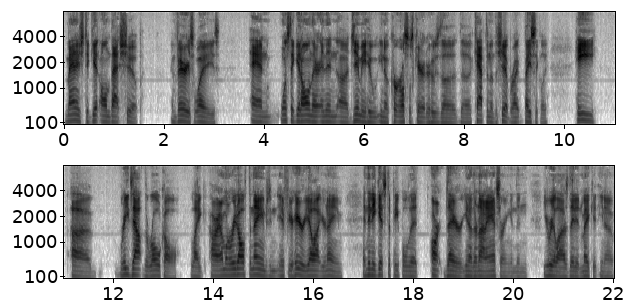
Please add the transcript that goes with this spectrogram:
managed to get on that ship in various ways. And once they get on there, and then uh, Jimmy, who you know Kurt Russell's character, who's the the captain of the ship, right? Basically, he uh, reads out the roll call. Like, all right, I'm going to read off the names, and if you're here, yell out your name. And then he gets to people that aren't there. You know, they're not answering, and then you realize they didn't make it. You know,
